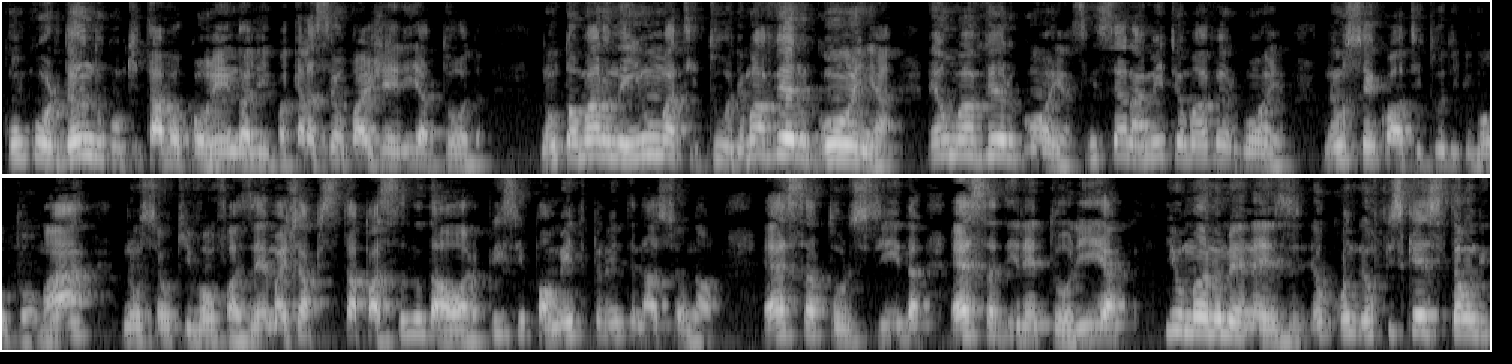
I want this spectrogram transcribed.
concordando com o que estava ocorrendo ali, com aquela selvageria toda. Não tomaram nenhuma atitude, é uma vergonha, é uma vergonha, sinceramente é uma vergonha. Não sei qual atitude que vão tomar, não sei o que vão fazer, mas já está passando da hora, principalmente pelo internacional. Essa torcida, essa diretoria e o Mano Menezes, eu, eu fiz questão de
